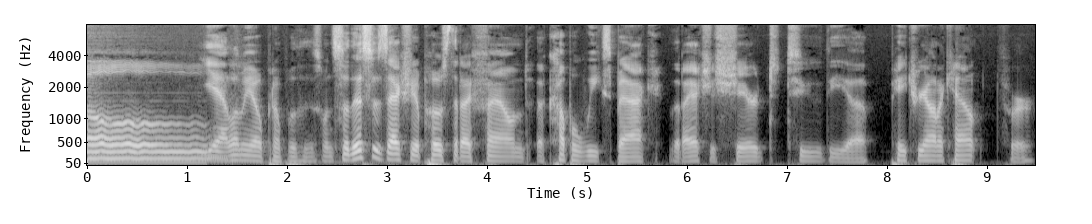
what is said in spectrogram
yourself. Yeah, let me open up with this one. So this is actually a post that I found a couple weeks back that I actually shared to the uh, Patreon account for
